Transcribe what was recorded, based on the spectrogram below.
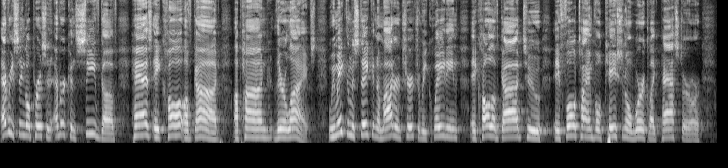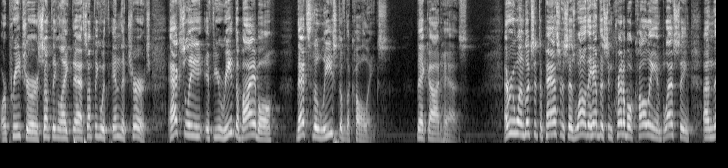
every single person ever conceived of, has a call of God upon their lives. We make the mistake in the modern church of equating a call of God to a full time vocational work like pastor or, or preacher or something like that, something within the church. Actually, if you read the Bible, that's the least of the callings that God has. Everyone looks at the pastor and says, wow, they have this incredible calling and blessing on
